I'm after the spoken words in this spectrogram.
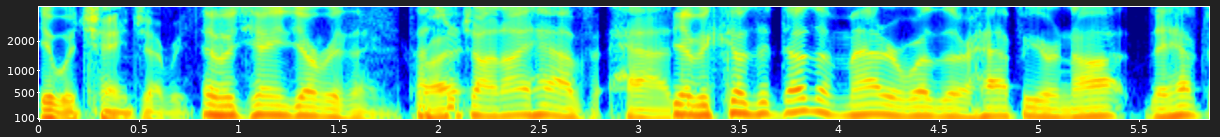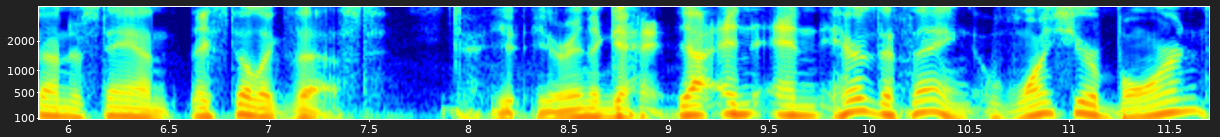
it would change everything. It would change everything pastor right? john i have had yeah because it doesn't matter whether they're happy or not they have to understand they still exist you're in the game yeah and and here's the thing once you're born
